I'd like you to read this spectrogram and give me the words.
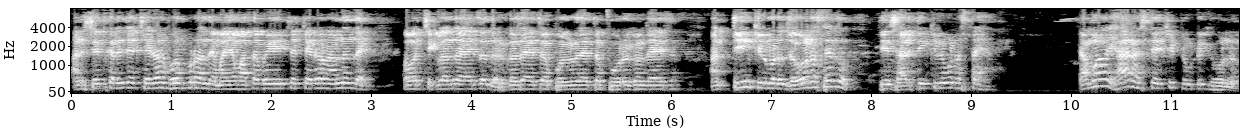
आणि शेतकऱ्यांच्या चेहऱ्यावर भरपूर आनंद आहे. माझ्या माता बहिणीच्या चेहऱ्यावर आनंद आहे. बाबा चिखलान जायचं धडकं जायचं पळगड जायचं पोरं घेऊन जायचं. आणि तीन किलोमीटर जवळ रस्ता आहे तो. तीन साडेतीन किलोमीटर रस्ता आहे. त्यामुळे ह्या रस्त्याची टुकटुकी होणं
